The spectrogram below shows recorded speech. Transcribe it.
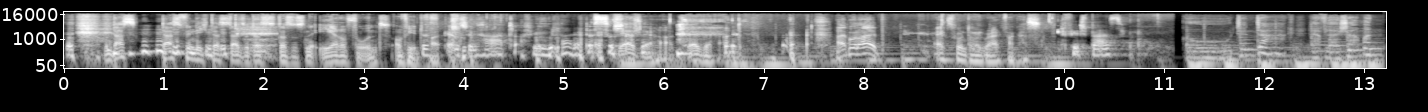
Und das, das finde ich, das, also das, das ist eine Ehre für uns, auf jeden Das Fall. ist ganz schön hart, auf jeden Fall. Das zu Sehr, schaffen. sehr hart, sehr, sehr hart. halb und halb. Ex-Frontal Grindfuckers. Viel Spaß. Guten Tag, Herr Fleischermann.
